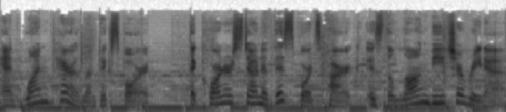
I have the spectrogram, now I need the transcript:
and one Paralympic sport. The cornerstone of this sports park is the Long Beach Arena,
